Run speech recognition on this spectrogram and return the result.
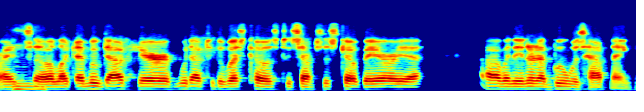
right? Mm. So, like, I moved out here, moved out to the West Coast, to San Francisco Bay Area, uh, when the internet boom was happening,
